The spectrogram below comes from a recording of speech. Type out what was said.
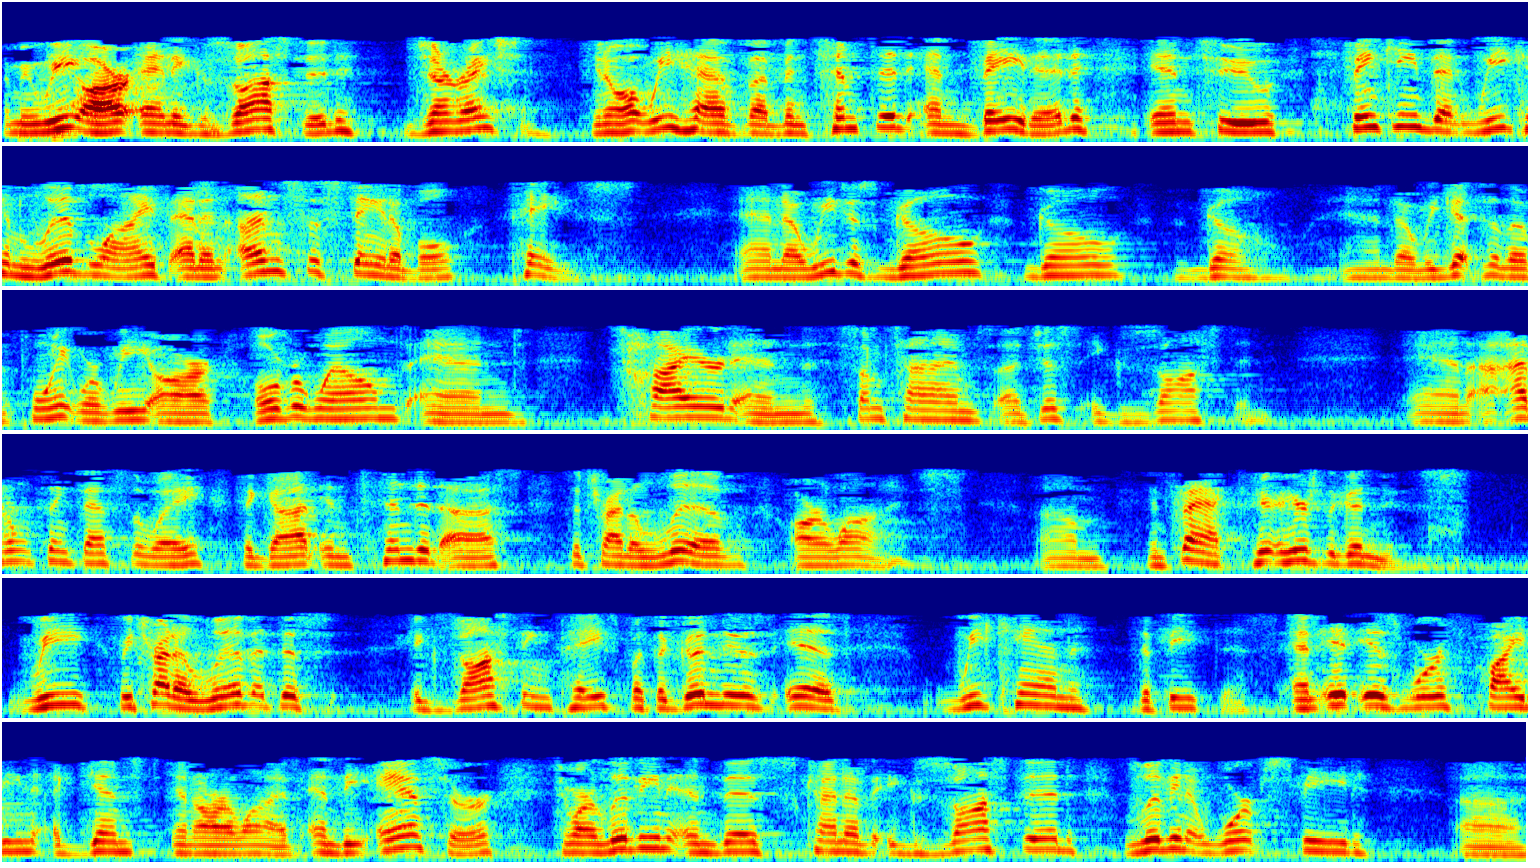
I mean, we are an exhausted generation. You know what? We have uh, been tempted and baited into thinking that we can live life at an unsustainable pace. And uh, we just go, go, go. And uh, we get to the point where we are overwhelmed and tired and sometimes uh, just exhausted. And I don't think that's the way that God intended us to try to live our lives. Um, in fact, here, here's the good news. We, we try to live at this exhausting pace, but the good news is we can defeat this. And it is worth fighting against in our lives. And the answer to our living in this kind of exhausted, living at warp speed uh,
